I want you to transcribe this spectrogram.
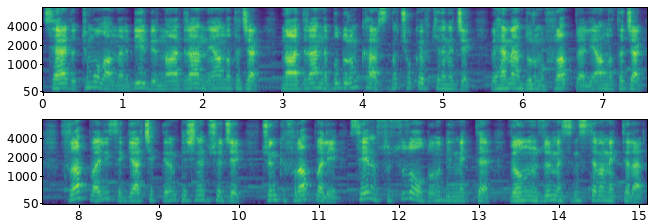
Seher de tüm olanları bir bir Nadire anneye anlatacak. Nadire anne bu durum karşısında çok öfkelenecek ve hemen durumu Fırat ve Ali'ye anlatacak. Fırat ve Ali ise gerçeklerin peşine düşecek. Çünkü Fırat ve Ali Seher'in suçsuz olduğunu bilmekte ve onun üzülmesini istememekteler.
